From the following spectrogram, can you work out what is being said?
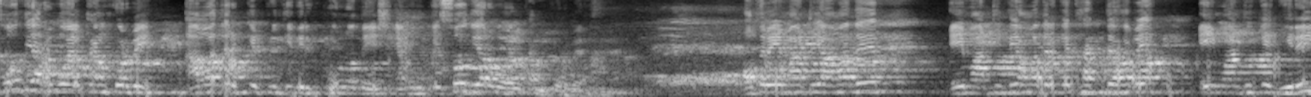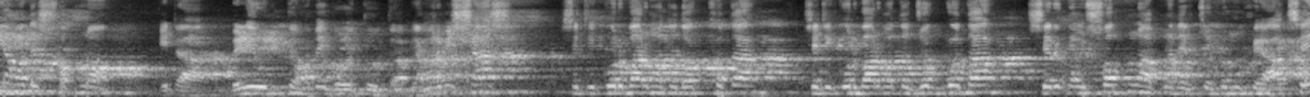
সৌদি আরব ওয়েলকাম করবে, আমাদেরকে পৃথিবীর কোনো দেশ এমনকি সৌদি আরব ওয়েলকাম করবে না। অতএব এই মাটি আমাদের এই মাটিতে আমাদেরকে থাকতে হবে, এই মাটিকে ঘিরেই আমাদের স্বপ্ন, এটা বেড়ে উঠতে হবে, গড়ে তুলতে হবে। আমার বিশ্বাস, সেটি করবার মতো দক্ষতা, সেটি করবার মতো যোগ্যতা, সেরকম স্বপ্ন আপনাদের চোখে মুখে আছে,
